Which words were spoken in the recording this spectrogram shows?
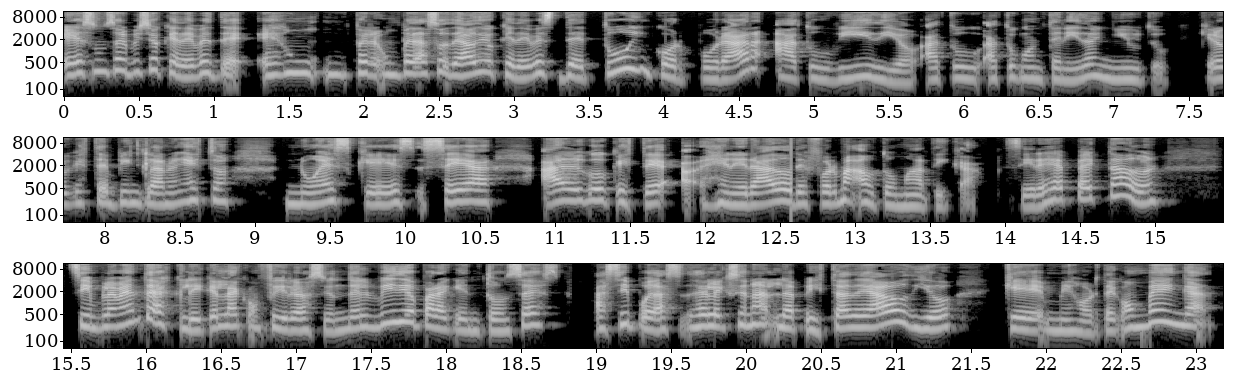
es un servicio que debes de, es un, un, pedazo de audio que debes de tú incorporar a tu vídeo, a tu, a tu contenido en YouTube. Quiero que estés bien claro en esto. No es que es, sea algo que esté ah, generado de forma automática. Si eres espectador, simplemente haz clic en la configuración del vídeo para que entonces así puedas seleccionar la pista de audio que mejor te convenga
